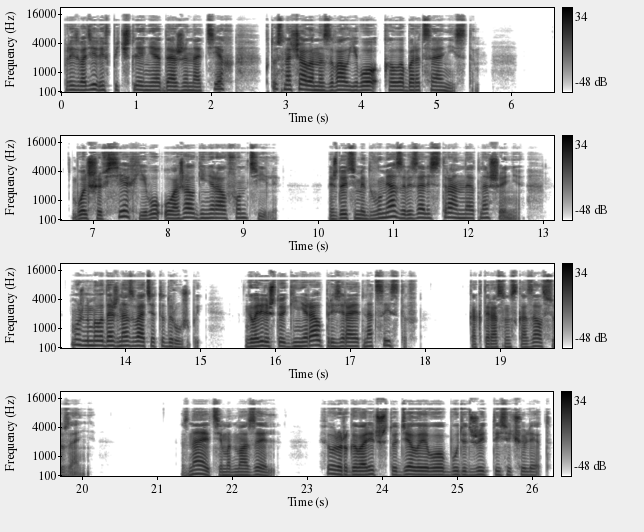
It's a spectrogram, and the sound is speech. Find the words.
производили впечатление даже на тех, кто сначала называл его коллаборационистом. Больше всех его уважал генерал фон Тиле. Между этими двумя завязались странные отношения. Можно было даже назвать это дружбой — Говорили, что генерал презирает нацистов. Как-то раз он сказал Сюзанне. «Знаете, мадемуазель, фюрер говорит, что дело его будет жить тысячу лет.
